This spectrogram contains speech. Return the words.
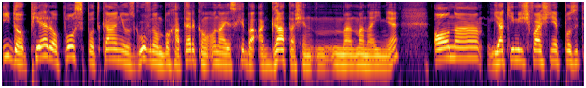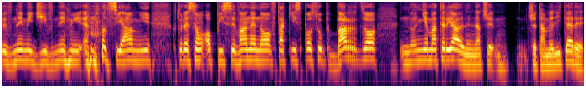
I dopiero po spotkaniu z główną bohaterką, ona jest chyba Agata się ma, ma, na imię, ona jakimiś właśnie pozytywnymi, dziwnymi emocjami, które są opisywane no, w taki sposób bardzo no, niematerialny. Znaczy, czytamy litery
